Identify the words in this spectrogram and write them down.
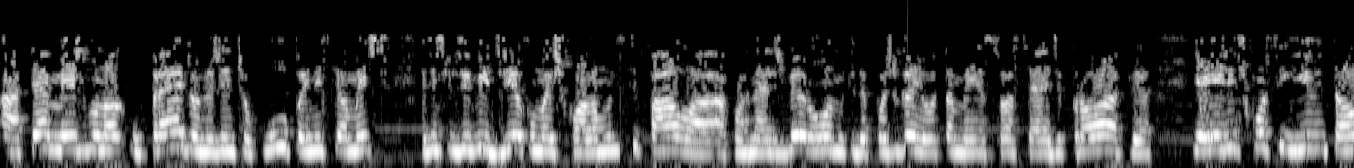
até mesmo no, o prédio onde a gente ocupa, inicialmente a gente dividia com uma escola municipal, a, a Cornelis Verome, que depois ganhou também a sua sede própria, e aí a gente conseguiu, então,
